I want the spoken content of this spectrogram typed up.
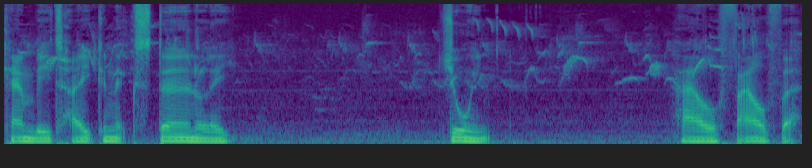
can be taken externally. Joint alfalfa.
